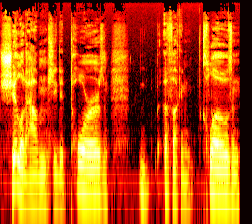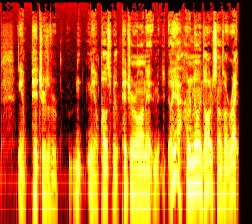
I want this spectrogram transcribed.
shitload of albums. She did tours and a fucking clothes and you know pictures of her you know poster with a picture on it. Oh yeah, hundred million dollars sounds about right.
